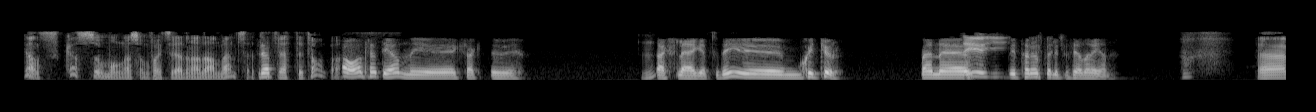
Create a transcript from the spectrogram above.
ganska så många som faktiskt redan hade anmält sig. Rätt. 30-tal va? Ja, 31 är exakt nu Mm. dagsläget. Så det är ju skitkul. Men eh, är vi tar upp det lite senare igen. Eh,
